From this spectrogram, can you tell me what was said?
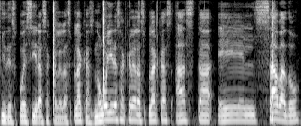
y después ir a sacarle las placas. No voy a ir a sacarle las placas hasta el sábado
